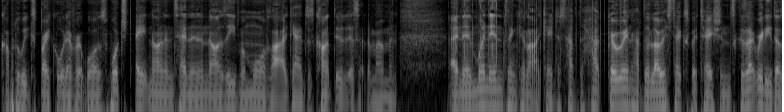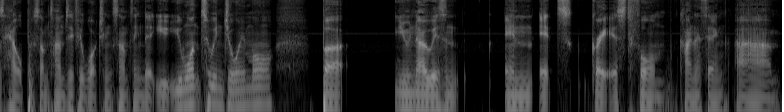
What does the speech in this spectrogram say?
couple of weeks break or whatever it was. Watched 8, 9 and 10 and then I was even more of like, again, just can't do this at the moment. And then went in thinking like, okay, just have to have, go in, have the lowest expectations because that really does help sometimes if you're watching something that you, you want to enjoy more, but you know isn't in its greatest form kind of thing. Um,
